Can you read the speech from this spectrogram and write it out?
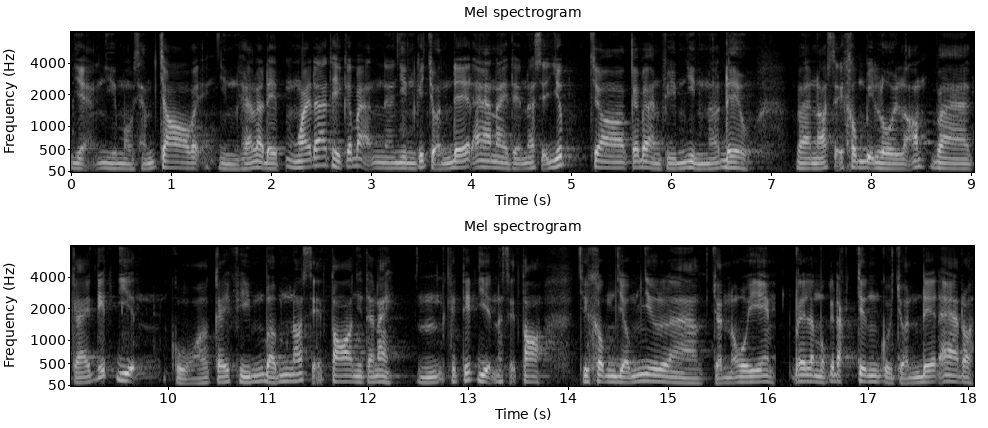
dạng như màu xám cho vậy nhìn khá là đẹp. Ngoài ra thì các bạn à, nhìn cái chuẩn DSA này thì nó sẽ giúp cho cái bàn phím nhìn nó đều và nó sẽ không bị lồi lõm. Và cái tiết diện của cái phím bấm nó sẽ to như thế này. Ừ, cái tiết diện nó sẽ to chứ không giống như là chuẩn OEM đây là một cái đặc trưng của chuẩn DSA rồi.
